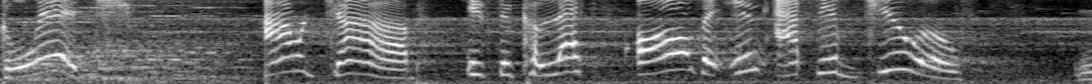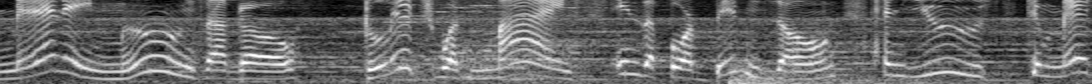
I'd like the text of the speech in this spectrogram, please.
glitch. Our job is to collect all the inactive jewels. Many moons ago, glitch was mined in the Forbidden Zone and used to make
